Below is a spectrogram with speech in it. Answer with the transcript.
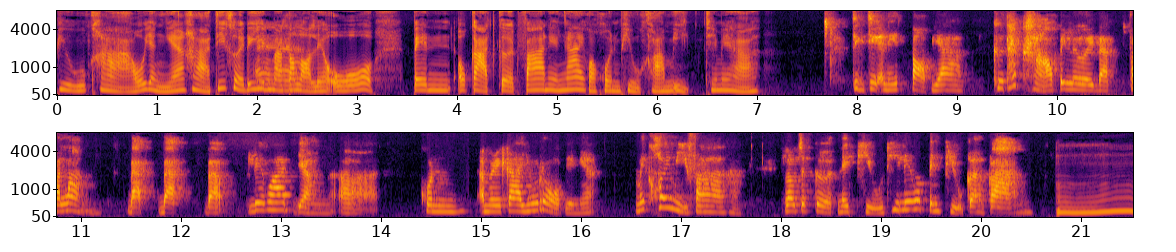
ผิวขาวอย่างเงี้ยค่ะ ที่เคยได้ยินมาอ่าตลอดเลยโอ้เป็นโอกาสเกิดฝ้าเนี่ยง่ายกว่าคนผิวคล้ำอีกใช่ไหมคะจริงๆ อันนี้ตอบยาก คือถ้าขาวไปเลยแบบฝรั่งแบบแบบแบบเรียกว่าอย่างเอ่อคนอเมริกายุโรปอย่างเงี้ย ไม่ค่อยมีฝ้าค่ะ เราจะเกิดในผิวที่เรียกว่าเป็นผิวกลางๆอืม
